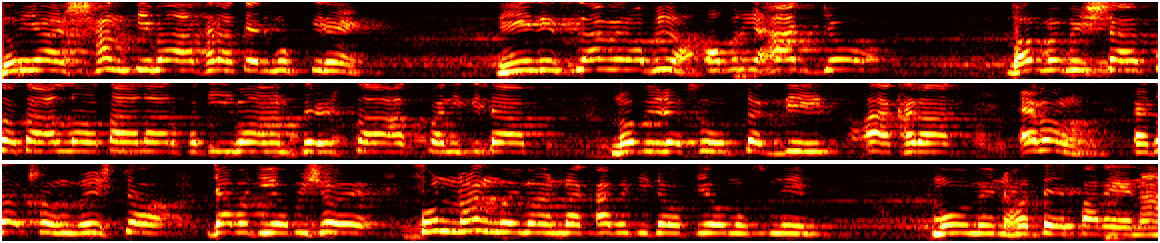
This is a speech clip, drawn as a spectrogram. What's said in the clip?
দুনিয়ার শান্তি বা আখরাতের মুক্তি নেই। দিন ইসলামের অপি- অপরিহার্য ধর্ম বিশ্বাস তথা আল্লাহ তাআলার প্রতি ইমান ফেরেশতা, আসমানি কিতাব, নবী রসুল, তকদির, আখরাত এবং এতক সংশ্লিষ্ট যাবতীয় বিষয়ে পূর্ণাঙ্গ ইমান রাখা ব্যতীত কেউ মুসলিম মোমেন হতে পারে না।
